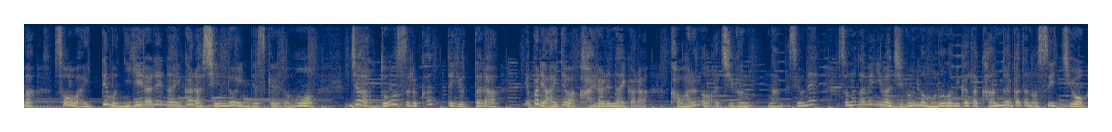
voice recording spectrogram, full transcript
まあそうは言っても逃げられないからしんどいんですけれどもじゃあどうするかって言ったらやっぱり相手は変えられないから変わるのは自分なんですよね。そのためには自分のものの見方考え方のスイッチを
